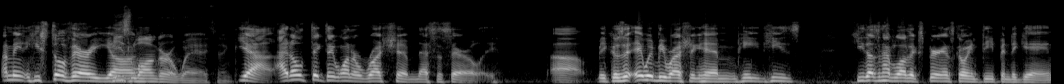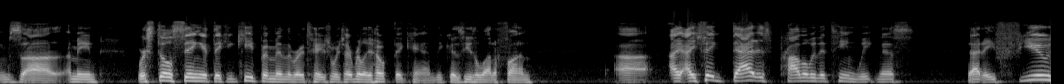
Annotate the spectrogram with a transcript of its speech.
I mean he's still very young. He's longer away, I think. Yeah, I don't think they want to rush him necessarily, uh, because it, it would be rushing him. He he's he doesn't have a lot of experience going deep into games. Uh, I mean, we're still seeing if they can keep him in the rotation, which I really hope they can because he's a lot of fun. Uh, I, I think that is probably the team weakness that a few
